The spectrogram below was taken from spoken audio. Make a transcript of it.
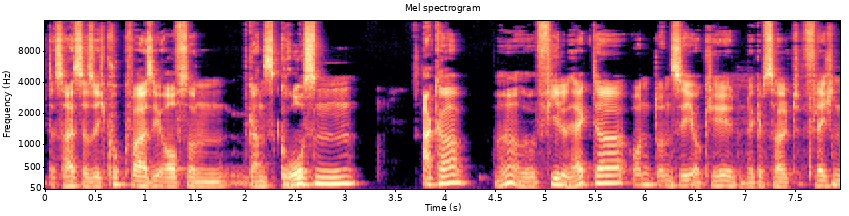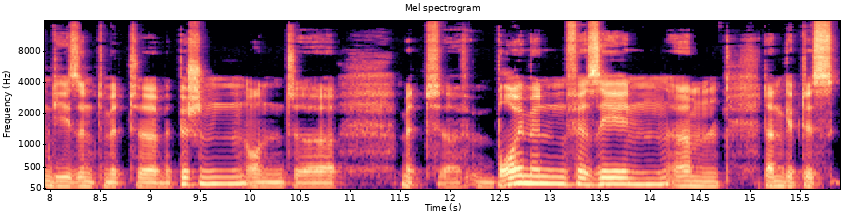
das heißt also, ich gucke quasi auf so einen ganz großen Acker, also viel Hektar und, und sehe, okay, da gibt's halt Flächen, die sind mit, äh, mit Büschen und äh, mit äh, Bäumen versehen. Ähm, dann gibt es,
